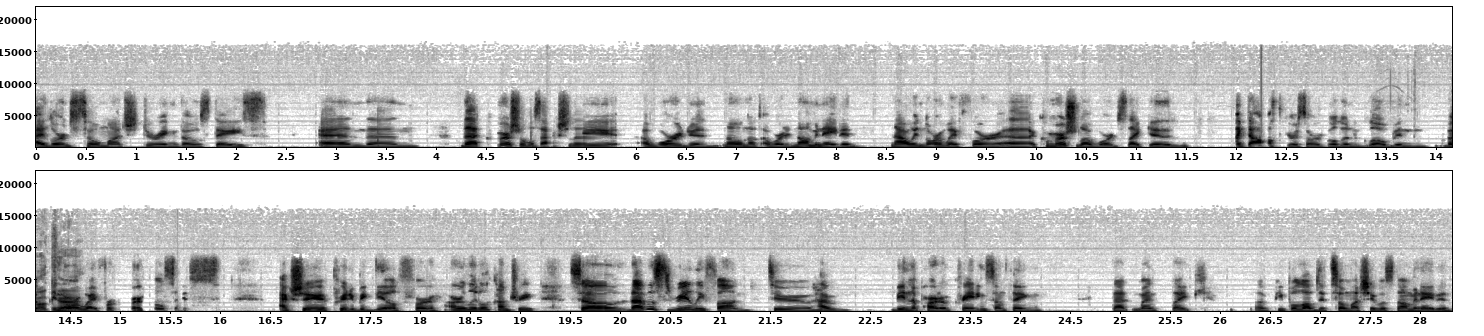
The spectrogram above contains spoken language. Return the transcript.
I learned so much during those days. And then that commercial was actually awarded no not awarded nominated now in norway for uh, commercial awards like uh, like the oscars or golden globe in but Okay. in norway for commercials it's actually a pretty big deal for our little country so that was really fun to have been a part of creating something that meant like uh, people loved it so much it was nominated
